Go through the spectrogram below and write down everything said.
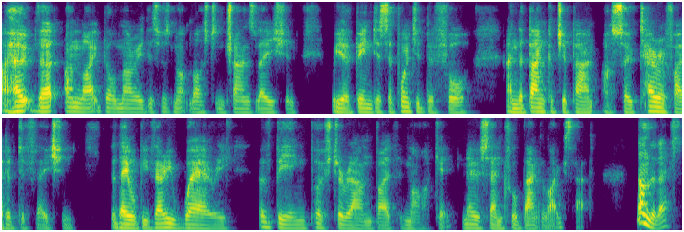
I hope that, unlike Bill Murray, this was not lost in translation. We have been disappointed before, and the Bank of Japan are so terrified of deflation that they will be very wary of being pushed around by the market. No central bank likes that. Nonetheless,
